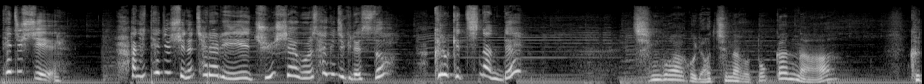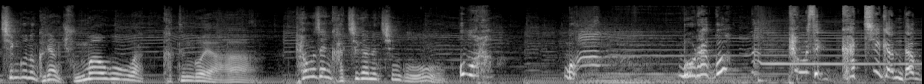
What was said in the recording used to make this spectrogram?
태주 씨, 아니 태주 씨는 차라리 주희 씨하고 사귀지 그랬어? 그렇게 친한데? 친구하고 여친하고 똑같나? 그 친구는 그냥 중마오고 가- 같은 거야. 평생 같이 가는 친구. 어머나, 뭐 뭐라고? 평생 같이 간다고?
